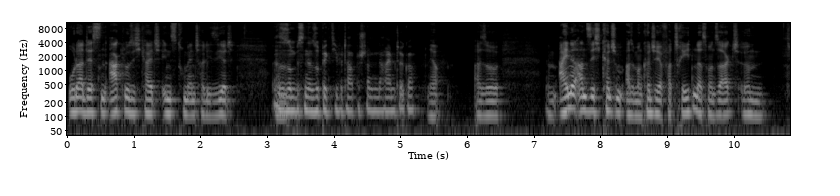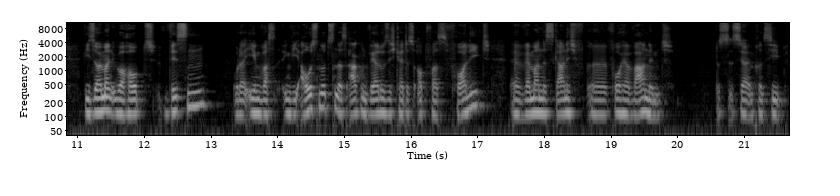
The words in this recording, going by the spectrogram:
oder dessen Arglosigkeit instrumentalisiert. Also so ein bisschen der subjektive Tatbestand in der Heimtücke. Ja, also ähm, eine Ansicht könnte, also man könnte ja vertreten, dass man sagt, ähm, wie soll man überhaupt wissen, oder irgendwas irgendwie ausnutzen, dass Arg- und Wehrlosigkeit des Opfers vorliegt, äh, wenn man es gar nicht äh, vorher wahrnimmt. Das ist ja im Prinzip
